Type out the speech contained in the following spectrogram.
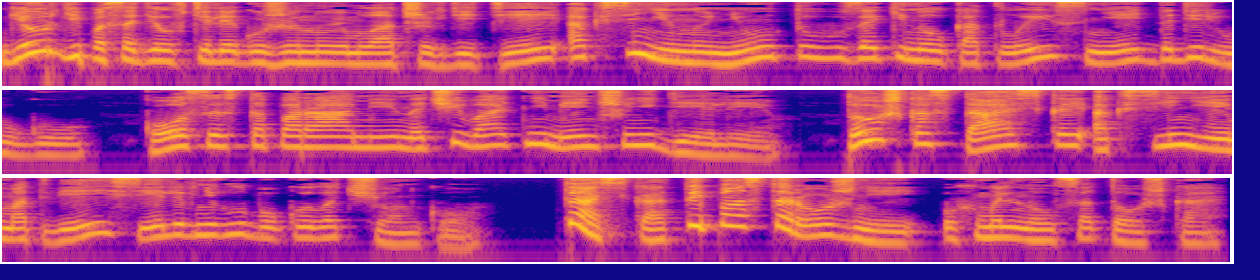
Георгий посадил в телегу жену и младших детей, Аксинину Нюту, закинул котлы, снедь да дерюгу. Косы с топорами, ночевать не меньше недели. Тошка с Таськой, Аксинья и Матвей сели в неглубокую лочонку. «Таська, ты поосторожней», — ухмыльнулся Тошка.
